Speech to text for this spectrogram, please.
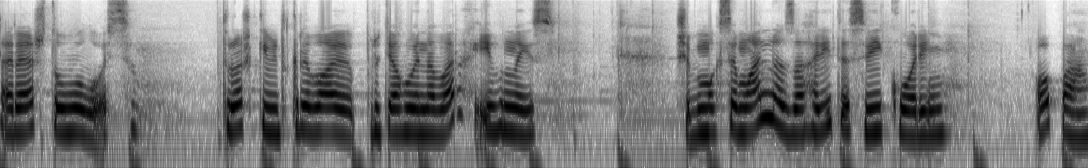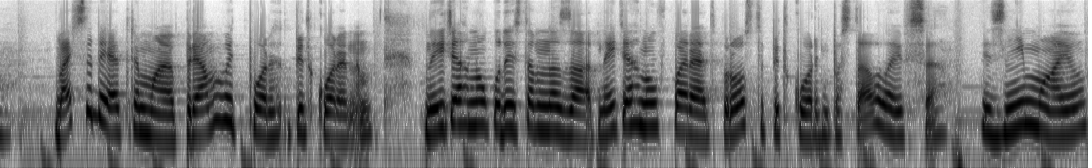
решту волосся. Трошки відкриваю, притягую наверх і вниз, щоб максимально загріти свій корінь. Опа. Бачите, де я тримаю? Прямо під коренем. Не тягну кудись там назад, не тягну вперед, просто під корінь поставила і все. Знімаю.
